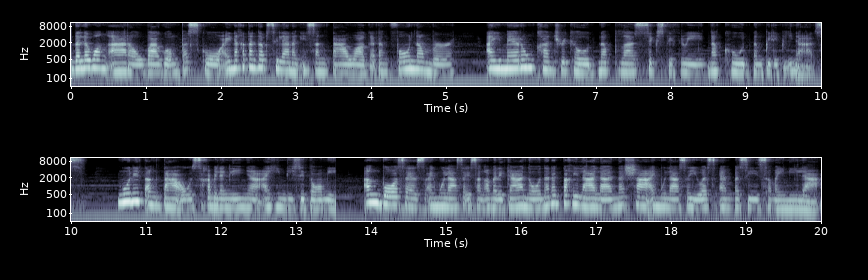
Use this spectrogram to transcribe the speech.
Dalawang araw bago ang Pasko ay nakatanggap sila ng isang tawag at ang phone number ay merong country code na plus 63 na code ng Pilipinas. Ngunit ang tao sa kabilang linya ay hindi si Tommy. Ang boses ay mula sa isang Amerikano na nagpakilala na siya ay mula sa US Embassy sa Maynila.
